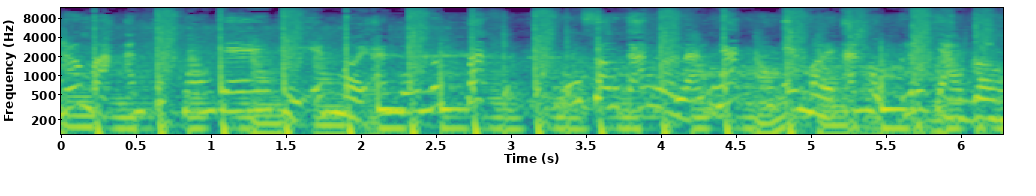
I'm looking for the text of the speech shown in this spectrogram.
Nếu mà anh thích món ghe thì em mời anh uống nước tách Uống xong cả người lãng ngắt. Em mời anh một ly chào gần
